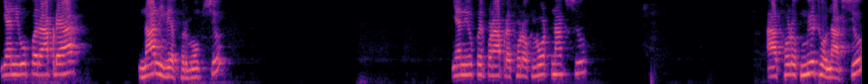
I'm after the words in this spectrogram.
એની ઉપર આપણે આ નાની વેફર મૂકશું. એની ઉપર પણ આપણે થોડોક લોટ નાખશું. આ થોડુંક મીઠું નાખશું.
